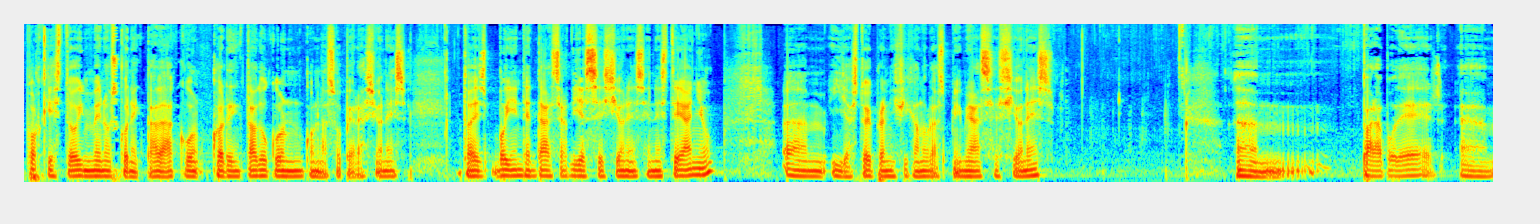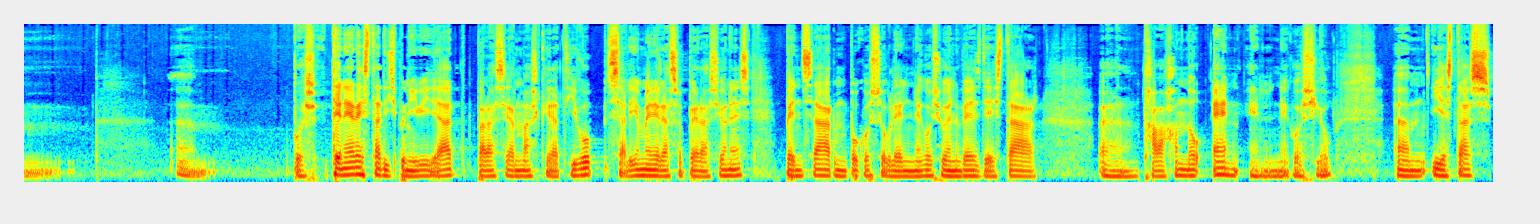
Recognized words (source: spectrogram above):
porque estoy menos conectada conectado con, con, las operaciones. Entonces voy a intentar hacer 10 sesiones en este año y ya estoy planificando las primeras sesiones para poder pues tener esta disponibilidad para ser más creativo, salirme de las operaciones, pensar un poco sobre el negocio en vez de estar eh, trabajando en el negocio. Em, y estas,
